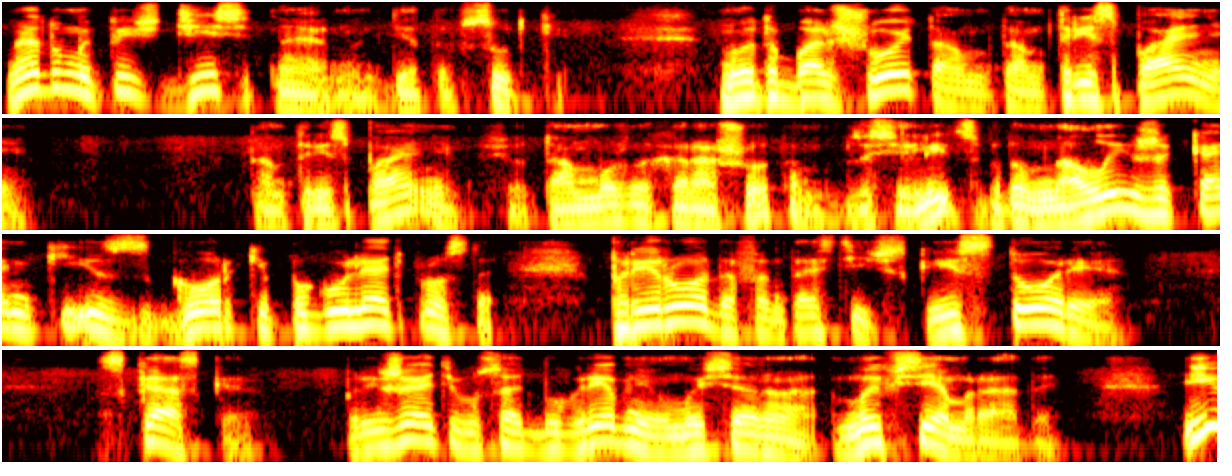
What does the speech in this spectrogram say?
Ну, я думаю, тысяч десять, наверное, где-то в сутки. Ну, это большой, там, там три спальни. Там три спальни. Все, там можно хорошо там заселиться. Потом на лыжи, коньки, с горки погулять просто. Природа фантастическая. История. Сказка. Приезжайте в усадьбу Гребнева, мы, все, мы всем рады. И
